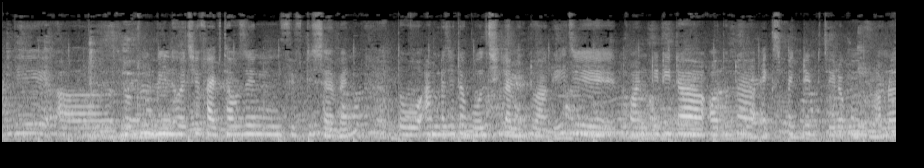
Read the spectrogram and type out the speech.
Jadi, uh, eh, হয়েছে ফাইভ তো আমরা যেটা বলছিলাম একটু আগে যে কোয়ান্টিটিটা অতটা এক্সপেক্টেড যেরকম আমরা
